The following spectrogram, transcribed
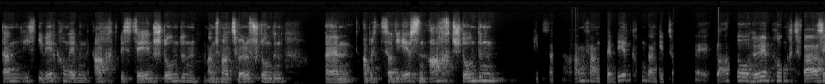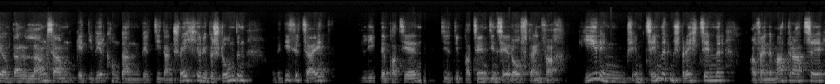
dann ist die Wirkung eben acht bis zehn Stunden, manchmal zwölf Stunden. Ähm, aber so die ersten acht Stunden gibt es dann Anfang der Wirkung, dann gibt es eine Plateau-Höhepunktphase und dann langsam geht die Wirkung, dann wird sie dann schwächer über Stunden. Und in dieser Zeit liegt der Patient, die, die Patientin sehr oft einfach hier im, im Zimmer, im Sprechzimmer, auf einer Matratze,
